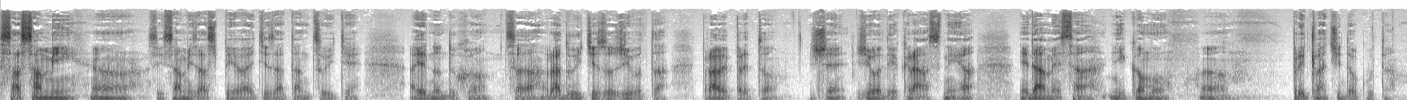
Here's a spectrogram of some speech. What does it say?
sa sami, eh, si sami zaspievajte, zatancujte a jednoducho sa radujte zo života práve preto, že život je krásny a nedáme sa nikomu eh, pritlačiť do kúta.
